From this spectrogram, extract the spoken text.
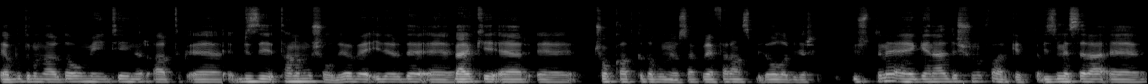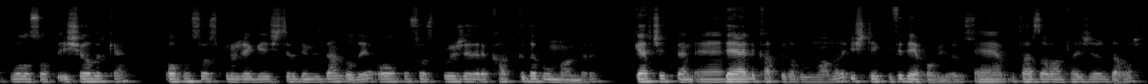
E, bu durumlarda o maintainer artık e, bizi tanımış oluyor ve ileride e, belki eğer e, çok katkıda bulunuyorsak referans bile olabilir. Üstüne e, genelde şunu fark ettim. Biz mesela e, Volosoft'ta işe alırken open source proje geliştirdiğimizden dolayı o open source projelere katkıda bulunanları, gerçekten e, değerli katkıda bulunanlara iş teklifi de yapabiliyoruz. E, bu tarz avantajları da var.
